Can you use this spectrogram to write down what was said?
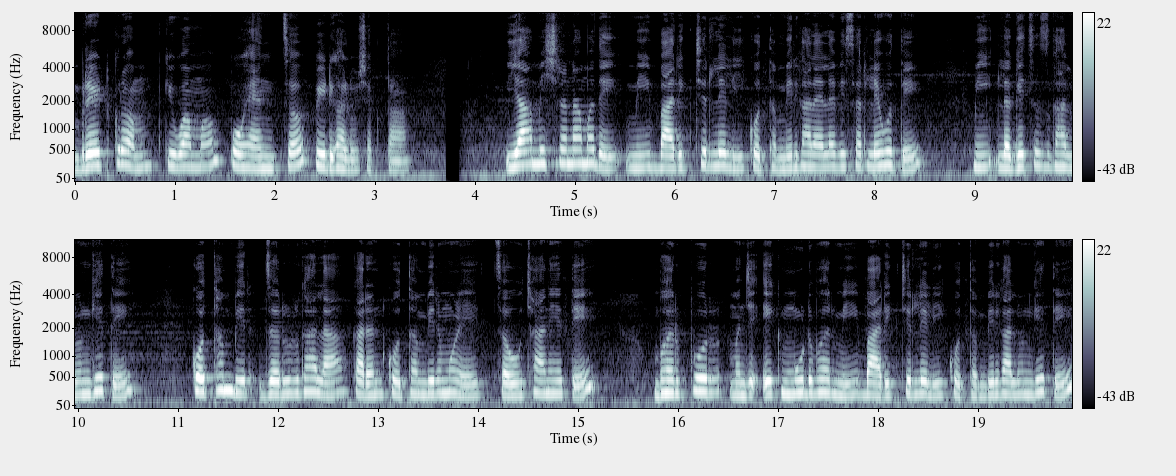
ब्रेड क्रम किंवा मग पोह्यांचं पीठ घालू शकता. या मिश्रणामध्ये मी बारीक चिरलेली कोथिंबीर घालायला विसरले होते. मी लगेचच घालून घेते. कोथिंबीर जरूर घाला कारण कोथिंबीरमुळे चव छान येते. भरपूर म्हणजे एक मूठभर मी बारीक चिरलेली कोथिंबीर घालून घेते.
